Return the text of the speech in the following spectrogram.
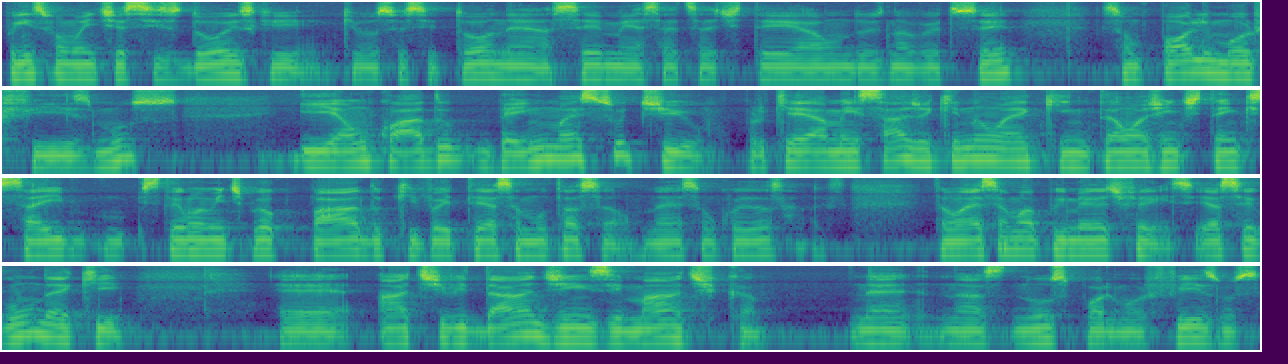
principalmente esses dois que, que você citou, né, a C677T e a 12980C, são polimorfismos e é um quadro bem mais sutil, porque a mensagem aqui não é que então a gente tem que sair extremamente preocupado que vai ter essa mutação, né? São coisas raras. Então essa é uma primeira diferença. E a segunda é que é, a atividade enzimática, né, nas, nos polimorfismos,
